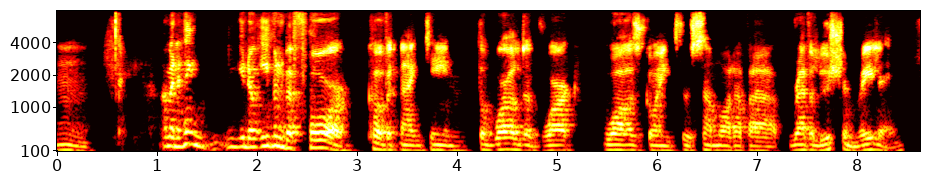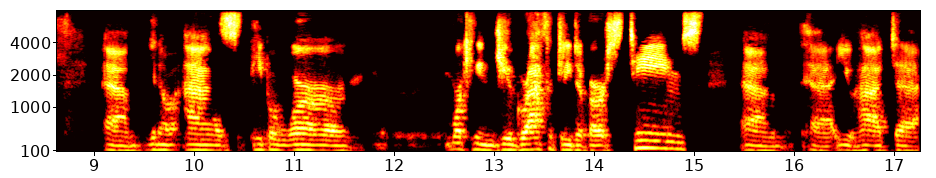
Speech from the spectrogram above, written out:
Mm. I mean, I think, you know, even before COVID 19, the world of work was going through somewhat of a revolution, really. Um, you know, as people were working in geographically diverse teams, um, uh, you had uh,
